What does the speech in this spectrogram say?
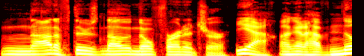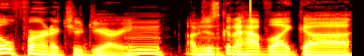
Not if there's no no furniture. Yeah, I'm gonna have no furniture, Jerry. Mm, I'm just gonna have like uh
